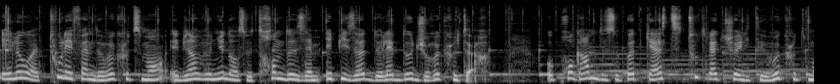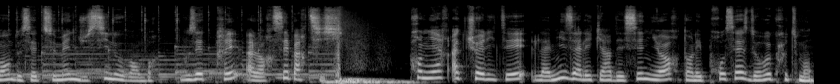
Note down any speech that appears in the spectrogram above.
Hello à tous les fans de recrutement et bienvenue dans ce 32e épisode de l'hebdo du recruteur. Au programme de ce podcast, toute l'actualité recrutement de cette semaine du 6 novembre. Vous êtes prêts? Alors c'est parti Première actualité, la mise à l'écart des seniors dans les process de recrutement.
